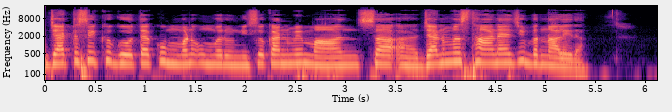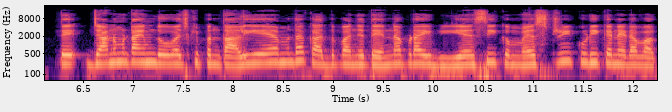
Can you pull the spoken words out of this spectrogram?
ਜੱਟ ਸਿੱਖ ਗੋਤ ਹੈ, ਘੁੰਮਣ, ਉਮਰ 1991 ਮਾਨਸਾ ਜਨਮ ਸਥਾਨ ਹੈ ਜੀ ਬਰਨਾਲੇ ਦਾ। ਤੇ ਜਨਮ ਟਾਈਮ 2:45 AM ਦਾ, ਕੱਦ 5'3 ਆ ਪੜ੍ਹਾਈ BSc ਕੈਮਿਸਟਰੀ ਕੁੜੀ ਕੈਨੇਡਾ ਵਰਕ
